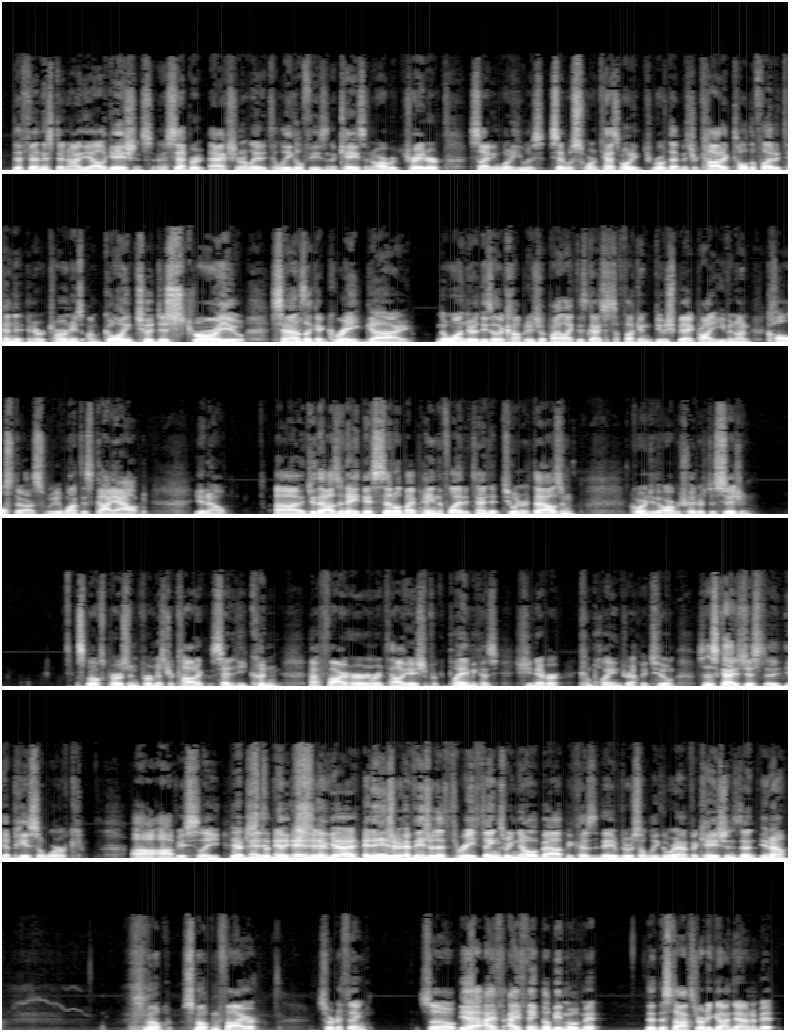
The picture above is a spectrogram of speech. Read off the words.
Defendants deny the allegations. In a separate action related to legal fees in the case, an arbitrator, citing what he was said was sworn testimony, wrote that Mr. Kotick told the flight attendant and her attorneys, "I'm going to destroy you." Sounds like a great guy. No wonder these other companies are probably like, "This guy's just a fucking douchebag." Probably even on calls to us, we want this guy out. You know. Uh, in 2008, they settled by paying the flight attendant 200,000, according to the arbitrator's decision A spokesperson for Mr. Kotick said he couldn't have fired her in retaliation for complaining because she never complained directly to him. So this guy's just a, a piece of work, uh, obviously. Yeah, just a big shitty and, guy. And these are, if these are the three things we know about because they, there was a legal ramifications, then you know, smoke, smoke and fire, sort of thing. So yeah, I, I think there'll be movement. The, the stock's already gone down a bit.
